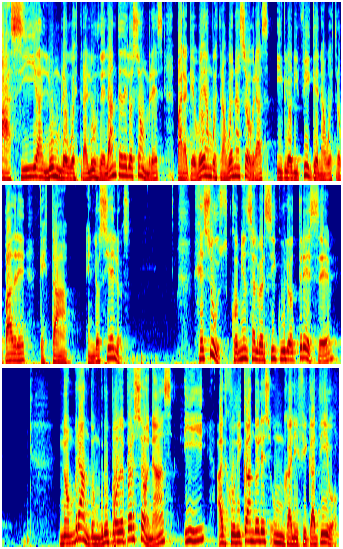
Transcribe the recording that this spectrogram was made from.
Así alumbre vuestra luz delante de los hombres, para que vean vuestras buenas obras y glorifiquen a vuestro Padre que está en los cielos. Jesús comienza el versículo 13 nombrando un grupo de personas y adjudicándoles un calificativo.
